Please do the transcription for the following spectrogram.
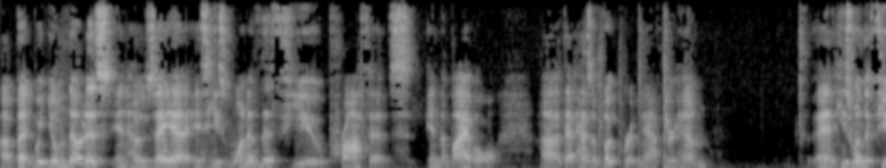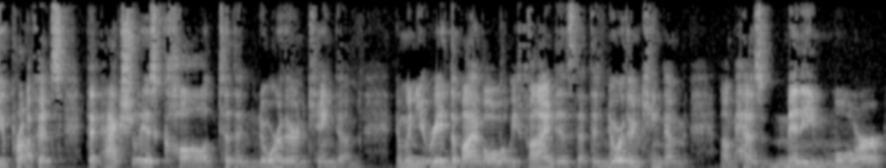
Uh, but what you'll notice in Hosea is he's one of the few prophets in the Bible uh, that has a book written after him. And he's one of the few prophets that actually is called to the northern kingdom. And when you read the Bible, what we find is that the northern kingdom um, has many more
